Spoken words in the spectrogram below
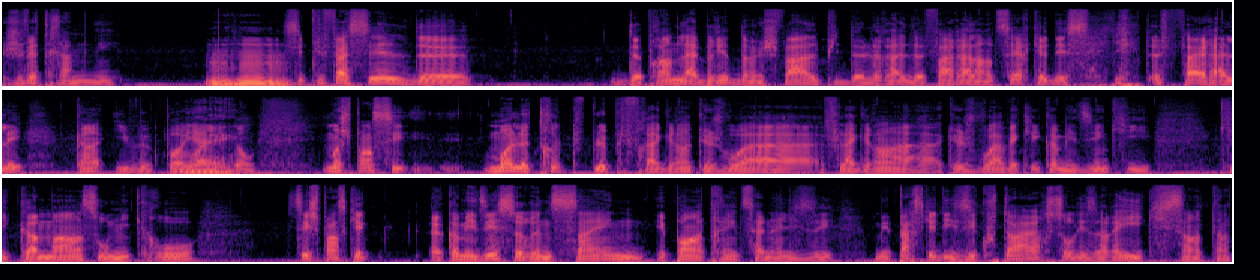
je vais te ramener. Mhm. C'est plus facile de, de prendre la bride d'un cheval puis de le, ra- de le faire ralentir que d'essayer de le faire aller quand il veut pas y Ouais. aller. Donc, moi, je pense que c'est. Moi, le truc le plus flagrant que je vois, flagrant euh, que je vois avec les comédiens qui, qui commencent au micro, c'est je pense que un comédien sur une scène n'est pas en train de s'analyser, mais parce qu'il y a des écouteurs sur les oreilles et qu'il s'entend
